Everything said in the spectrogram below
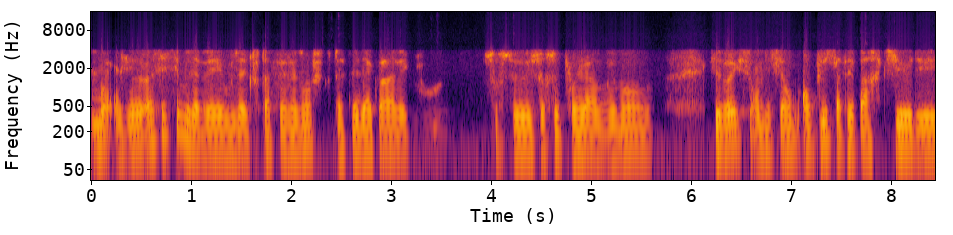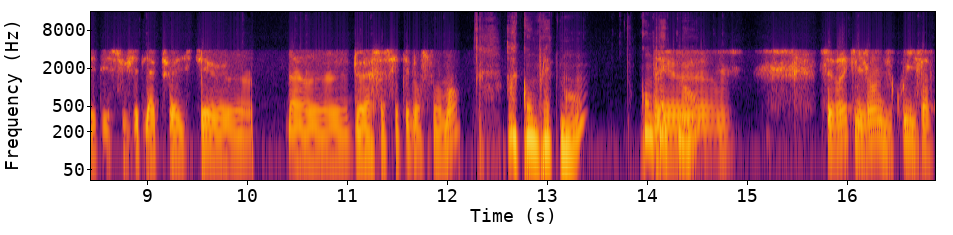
Moi, je... ah, si, si, vous avez, vous avez tout à fait raison. Je suis tout à fait d'accord avec vous sur ce, sur ce point-là. Vraiment, c'est vrai que en, en plus, ça fait partie euh, des, des sujets de l'actualité euh, ben, euh, de la société dans ce moment. Ah, complètement, complètement. c'est vrai que les gens, du coup, ils savent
